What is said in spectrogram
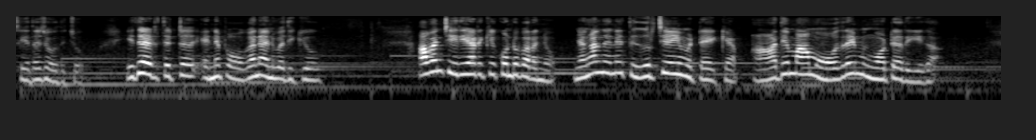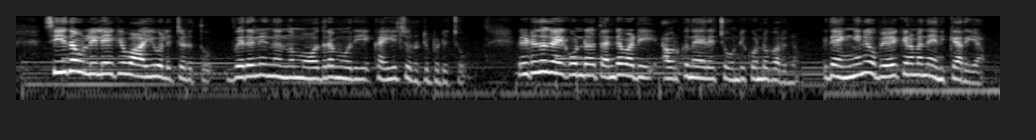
സീത ചോദിച്ചു. ഇതെടുത്തിട്ട് എന്നെ പോകാൻ അനുവദിക്കൂ. അവൻ ചിരിയടക്കിക്കൊണ്ട് പറഞ്ഞു ഞങ്ങൾ നിന്നെ തീർച്ചയായും വിട്ടയക്കാം. ആദ്യം ആ മോതിരം ഇങ്ങോട്ട് എറിയുക. സീത ഉള്ളിലേക്ക് വായു വലിച്ചെടുത്തു. വിരലിൽ നിന്നും മോതിരം ഊരി കയ്യിൽ ചുരുട്ടിപ്പിടിച്ചു. ഇടത് കൈകൊണ്ട് തന്റെ വടി അവർക്ക് നേരെ ചൂണ്ടിക്കൊണ്ട് പറഞ്ഞു ഇതെങ്ങനെ ഉപയോഗിക്കണമെന്ന് എനിക്കറിയാം.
